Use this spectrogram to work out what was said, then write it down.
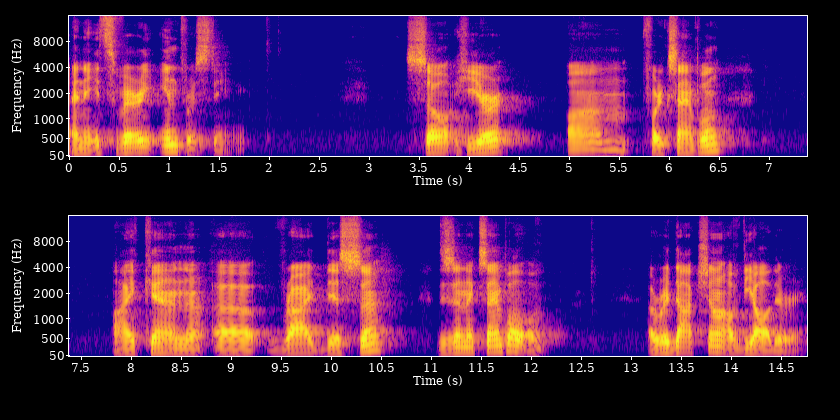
and it's very interesting. So here, um, for example, I can uh, write this. This is an example of a reduction of the order.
